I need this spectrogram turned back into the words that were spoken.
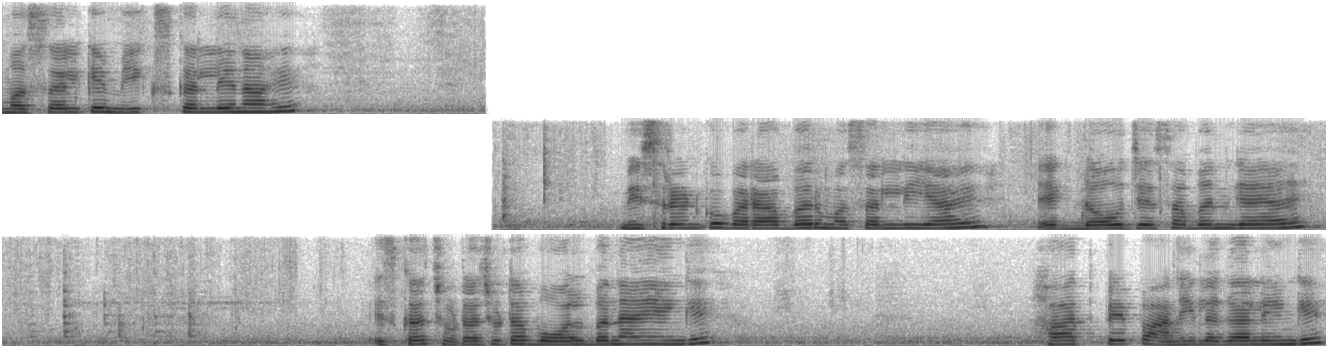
मसल के मिक्स कर लेना है। मिश्रण को बराबर मसल लिया है। एक डव जैसा बन गया है। इसका छोटा छोटा बॉल बनाएँगे। हाथ पे पानी लगा लेंगे।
